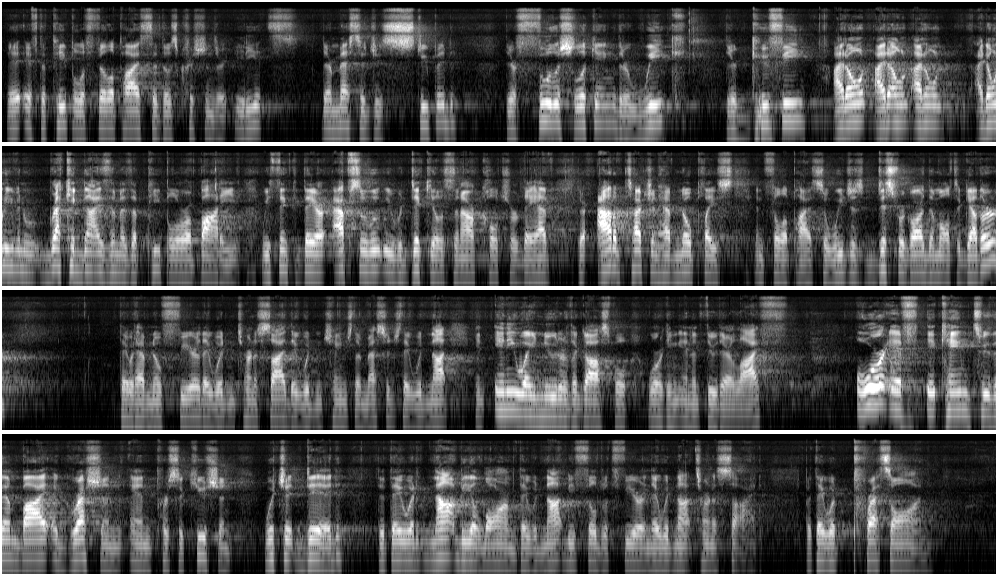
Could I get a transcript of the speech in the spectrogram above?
If the people of Philippi said those Christians are idiots, their message is stupid, they're foolish looking, they're weak, they're goofy. I don't, I don't, I don't, I don't even recognize them as a people or a body. We think that they are absolutely ridiculous in our culture. They have, they're out of touch and have no place in Philippi. So we just disregard them altogether. They would have no fear. They wouldn't turn aside. They wouldn't change their message. They would not in any way neuter the gospel working in and through their life. Or if it came to them by aggression and persecution, which it did, that they would not be alarmed. They would not be filled with fear and they would not turn aside, but they would press on,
